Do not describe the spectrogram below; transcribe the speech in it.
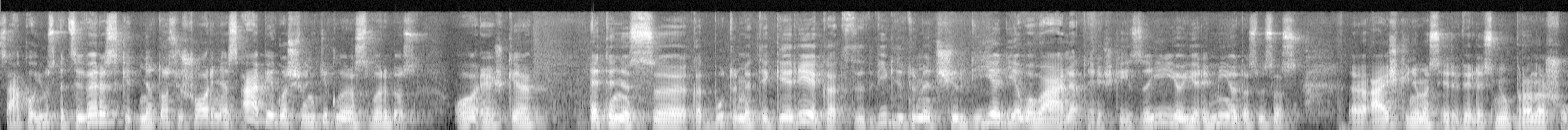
Sako, jūs atsiverskit, ne tos išorinės apėgos šventyklo yra svarbios, o reiškia etinis, kad būtumėte geri, kad vykdytumėte širdyje Dievo valią. Tai reiškia Izaijo, Jeremijo, tos visos e, aiškinimas ir vėlesnių pranašų.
